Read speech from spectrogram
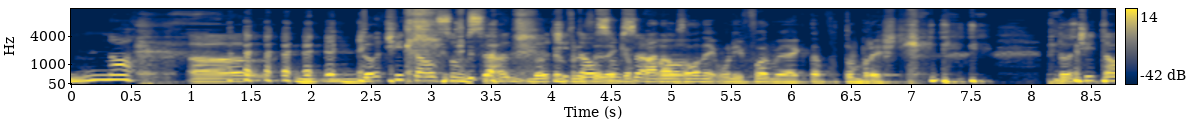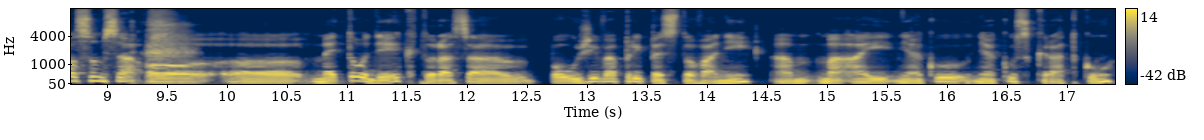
No, uh, dočítal som sa, dočítal som sa o... zelenej uniforme, jak tam potom brešti. Dočítal som sa o, o metóde, ktorá sa používa pri pestovaní a má aj nejakú, nejakú skratku.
